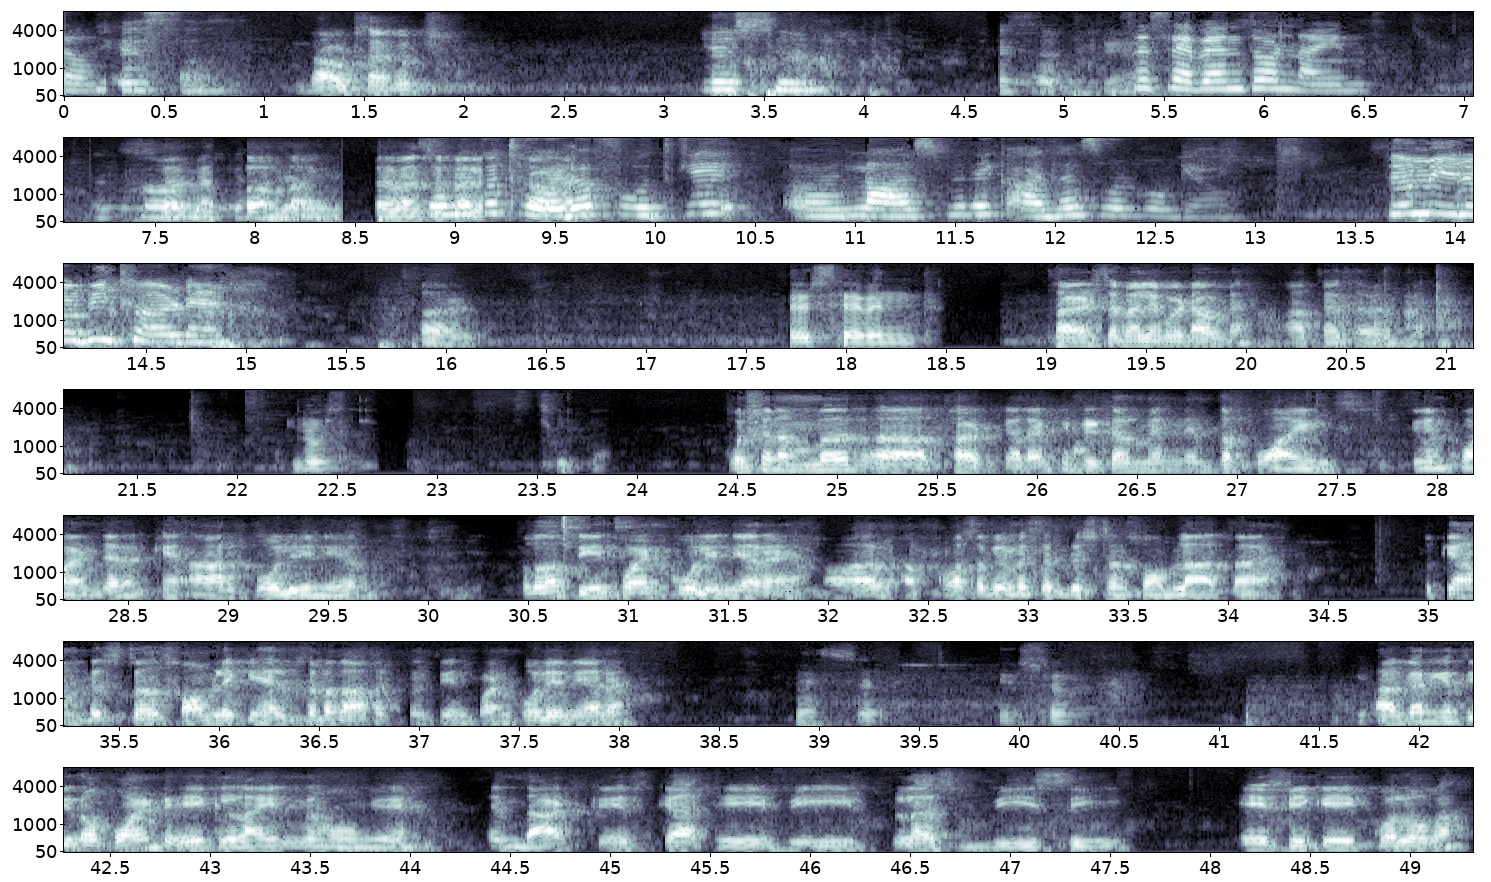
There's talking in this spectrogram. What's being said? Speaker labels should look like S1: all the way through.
S1: Doubts है कुछ? से
S2: तो मेरे
S1: पहले
S2: को थर्ड और फोर्थ के लास्ट में लाइक आधा सोल्व हो गया।
S3: सर मेरा भी थर्ड है।
S1: थर्ड
S4: सर सेवेंथ
S1: थर्ड से पहले कोई डाउट है? आते हैं
S4: नो सर
S1: ठीक है। क्वेश्चन नंबर थर्ड कह रहा है कि डिटरमिन इन द पॉइंट्स तीन पॉइंट दे रखे हैं आर कोलिनियर तो बताओ तीन पॉइंट कोलिनियर हैं और ऑफ़ कोर्स अभी हमें सिर्फ़ डिस्टेंस फॉर्मूला आता है। तो क्या हम डिस्टेंस फॉर्मूले की हेल्प से बता सकते हैं तीन पॉइंट कोलिनियर है?
S4: यस सर यस सर
S1: अगर ये तीनों पॉइंट एक लाइन में होंगे इन दैट केस क्या A B plus B C A C के इक्वल होगा?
